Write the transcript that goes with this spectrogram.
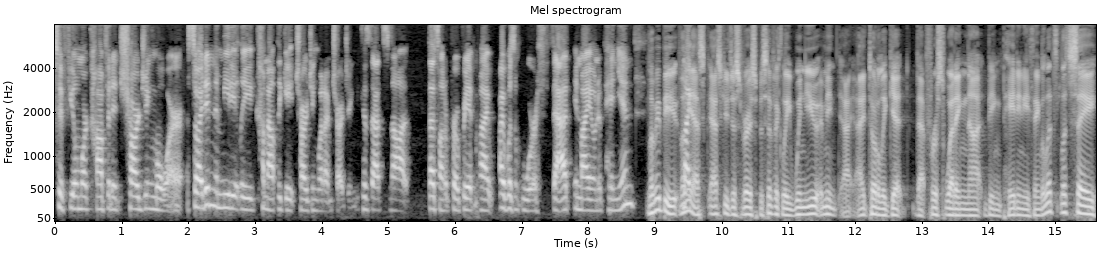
to feel more confident charging more. So I didn't immediately come out the gate charging what I'm charging because that's not that's not appropriate. My, I wasn't worth that, in my own opinion. Let me be. Let like, me ask ask you just very specifically. When you, I mean, I, I, totally get that first wedding not being paid anything, but let's let's say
